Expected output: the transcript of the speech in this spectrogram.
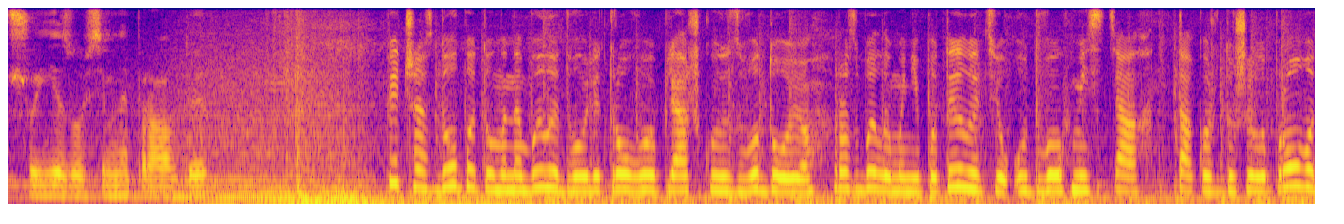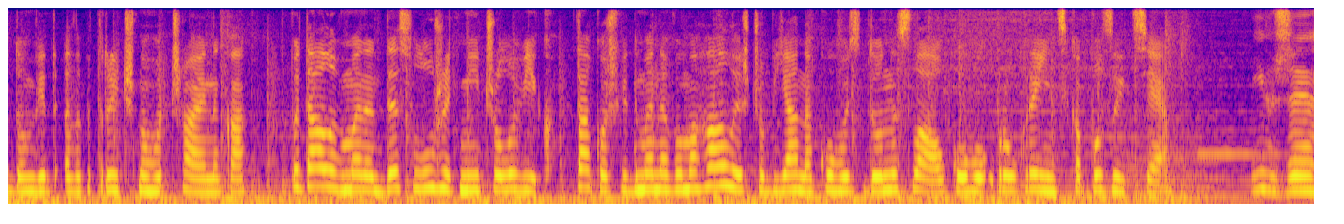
що є зовсім неправдою. Під час допиту мене били дволітровою пляшкою з водою, розбили мені потилицю у двох місцях. Також душили проводом від електричного чайника. Питали в мене, де служить мій чоловік. Також від мене вимагали, щоб я на когось донесла, у кого проукраїнська позиція. І вже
